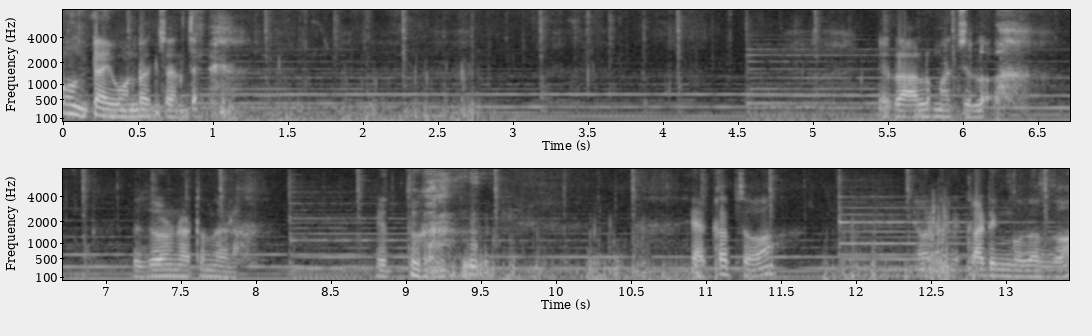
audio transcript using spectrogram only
ఉంటాయి ఉండొచ్చు అంతే. రాళ్ళ మధ్యలో. ఇది చూడండి ఎత్తుగా. ఎక్కచ్చు? ఏమంటే రికార్డింగ్ కుదరదు.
